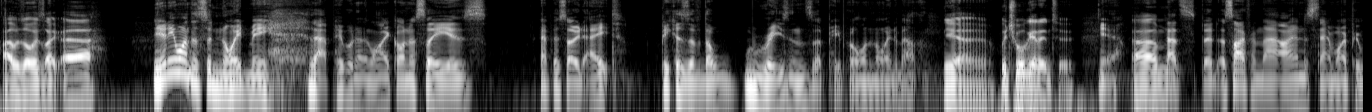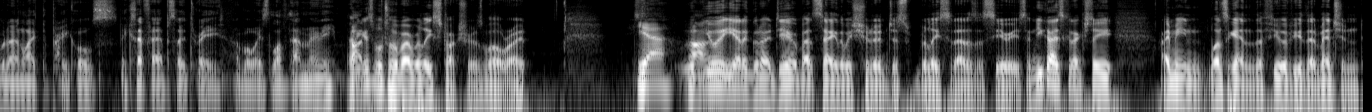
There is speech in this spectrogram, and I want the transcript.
I was always like, ah, The only one that's annoyed me that people don't like, honestly, is episode 8 because of the reasons that people are annoyed about them. yeah, yeah, which we'll get into. Yeah. Um, That's but aside from that, I understand why people don't like the prequels, except for episode 3. I've always loved that movie. I guess we'll talk about release structure as well, right? yeah. oh, you, you had a good idea about saying that we shouldn't just release it out as a series, and you guys can actually. I mean, once again, the few of you that mentioned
